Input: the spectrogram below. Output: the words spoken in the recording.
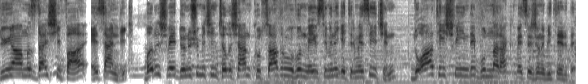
dünyamızda şifa, esenlik, barış ve dönüşüm için çalışan kutsal ruhun mevsimini getirmesi için dua teşviğinde bulunarak mesajını bitirdi.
